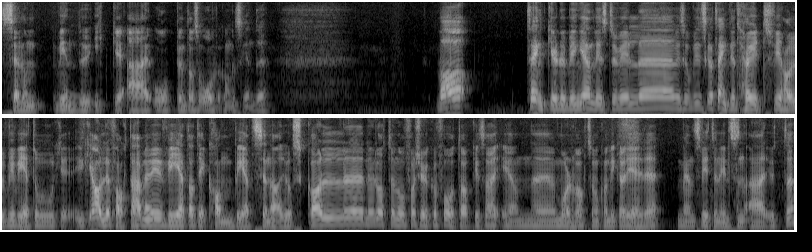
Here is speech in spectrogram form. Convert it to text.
selv om vinduet ikke er åpent, altså overgangsvindu. Hva tenker du, Bingen, hvis du vil eh, hvis vi skal tenke litt høyt? Vi, har, jo- vi vet jo ikke, alle fakta her, men vi vet at det kan bli et scenario. Skal eh, 08 nå forsøke å få tak i seg en eh, målvakt som kan vikariere mens Hvite Nilsen er ute?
